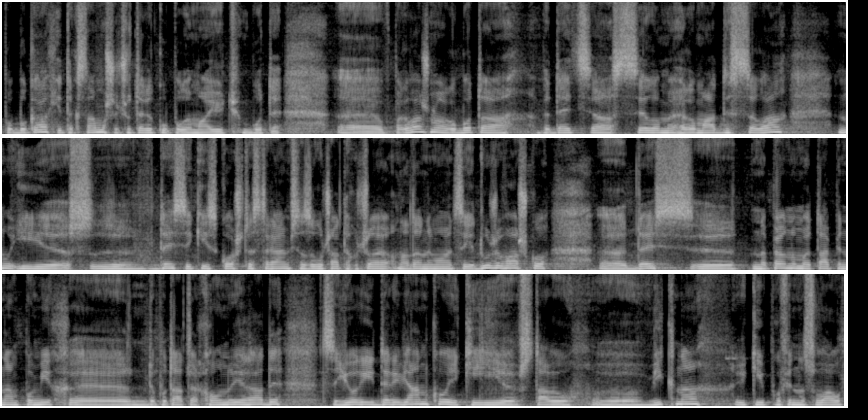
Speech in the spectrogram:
по боках, і так само, що чотири куполи мають бути. Е, Переважно робота ведеться з силами громади села. Ну і е, десь якісь кошти стараємося залучати, хоча на даний момент це є дуже важко. Десь на певному етапі нам поміг депутат Верховної Ради, це Юрій Дерев'янко, який вставив вікна, який профінансував,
